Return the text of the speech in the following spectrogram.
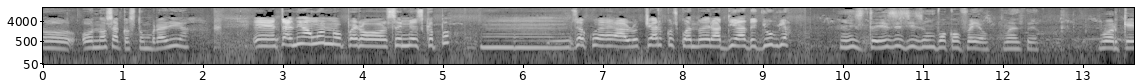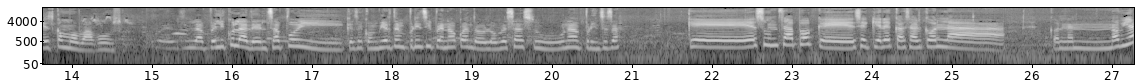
o, o no se acostumbraría. Eh, tenía uno, pero se me escapó. Mm, se fue a los charcos cuando era día de lluvia. Este, ese sí es un poco feo, más feo. Porque es como baboso. Pues la película del sapo y que se convierte en príncipe, ¿no? Cuando lo besa su una princesa. Que es un sapo que se quiere casar con la con la novia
